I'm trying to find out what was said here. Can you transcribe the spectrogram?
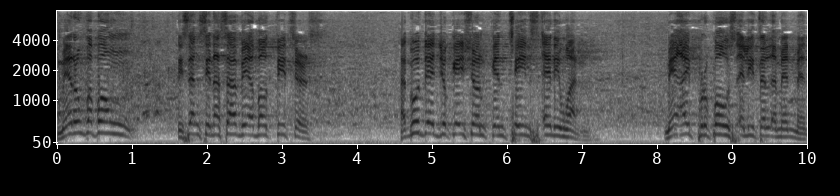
Meron pa pong isang sinasabi about teachers. A good education can change anyone. May I propose a little amendment?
